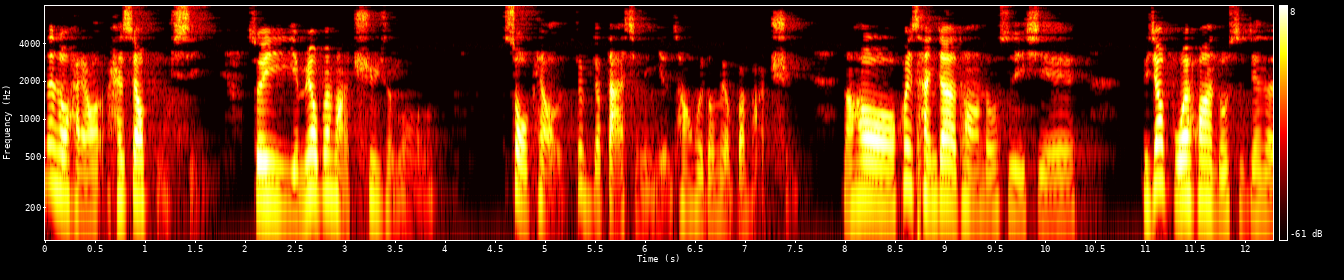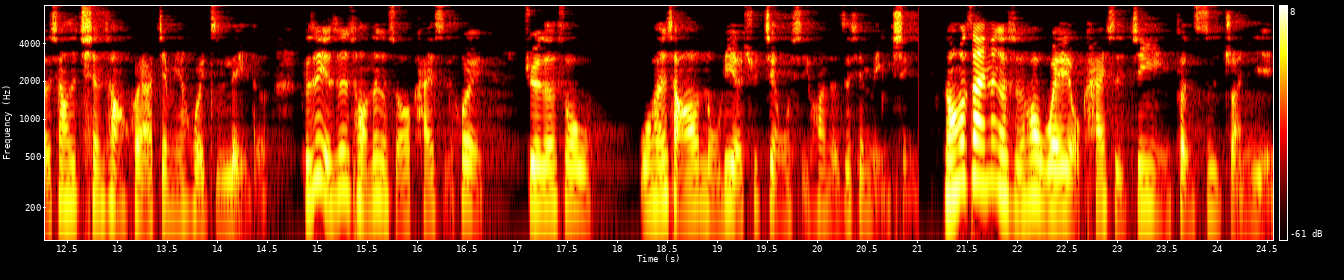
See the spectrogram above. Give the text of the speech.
那时候还要还是要补习，所以也没有办法去什么售票，就比较大型的演唱会都没有办法去。然后会参加的通常都是一些比较不会花很多时间的，像是签唱会啊、见面会之类的。可是也是从那个时候开始，会觉得说我很想要努力的去见我喜欢的这些明星。然后在那个时候，我也有开始经营粉丝专业。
